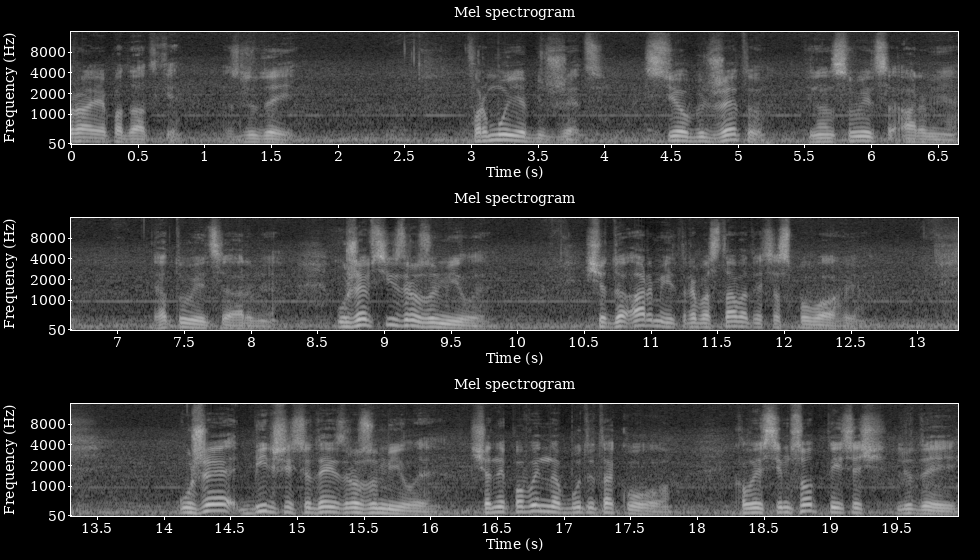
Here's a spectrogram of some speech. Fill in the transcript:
збирає податки з людей, формує бюджет. З цього бюджету фінансується армія, готується армія. Уже всі зрозуміли, що до армії треба ставитися з повагою. Уже більшість людей зрозуміли, що не повинно бути такого, коли 700 тисяч людей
